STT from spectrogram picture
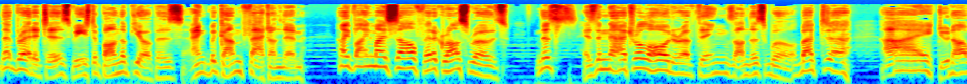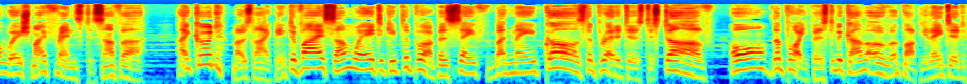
The predators feast upon the pupas and become fat on them. I find myself at a crossroads. This is the natural order of things on this world, but uh, I do not wish my friends to suffer. I could, most likely, devise some way to keep the pupas safe, but may cause the predators to starve, or the pupas to become overpopulated.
